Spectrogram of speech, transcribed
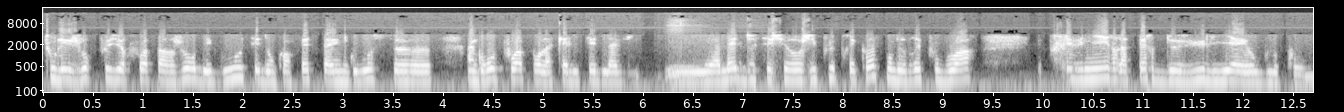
tous les jours, plusieurs fois par jour, des gouttes. Et donc, en fait, ça a une grosse, euh, un gros poids pour la qualité de la vie. Et à l'aide de ces chirurgies plus précoces, on devrait pouvoir prévenir la perte de vue liée au glaucome.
